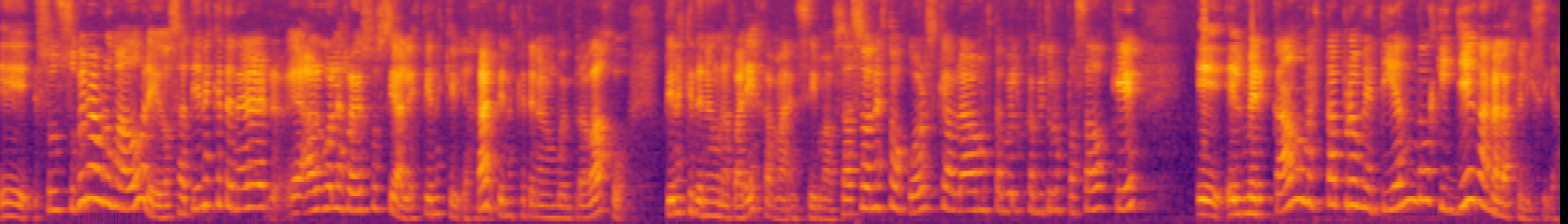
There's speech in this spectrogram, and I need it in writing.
eh, son súper abrumadores. O sea, tienes que tener eh, algo en las redes sociales, tienes que viajar, tienes que tener un buen trabajo, tienes que tener una pareja más encima. O sea, son estos goals que hablábamos también en los capítulos pasados que eh, el mercado me está prometiendo que llegan a la felicidad.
